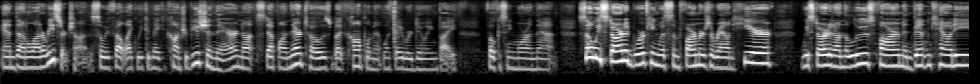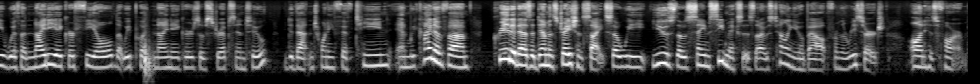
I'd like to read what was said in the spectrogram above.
and done a lot of research on. So we felt like we could make a contribution there, not step on their toes, but complement what they were doing by focusing more on that. So we started working with some farmers around here. We started on the Lewes Farm in Benton County with a 90 acre field that we put nine acres of strips into. We did that in 2015, and we kind of uh, created as a demonstration site. So we used those same seed mixes that I was telling you about from the research on his farm.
